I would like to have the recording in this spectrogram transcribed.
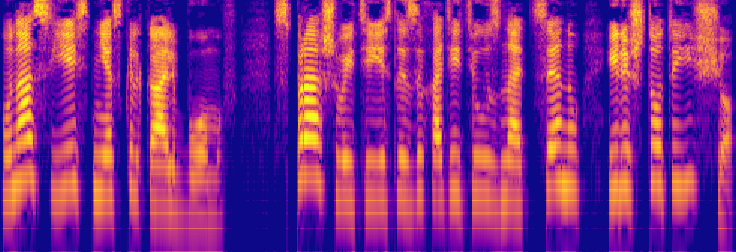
У нас есть несколько альбомов. Спрашивайте, если захотите узнать цену или что-то еще.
